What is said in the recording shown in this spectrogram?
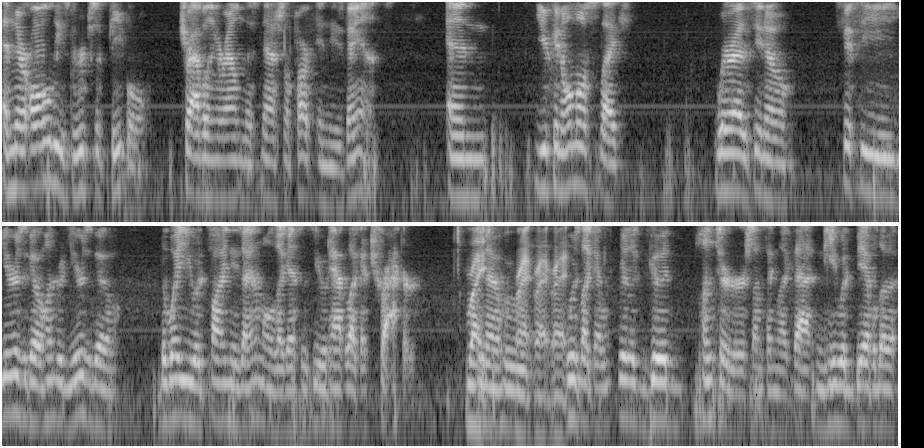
and there are all these groups of people traveling around this national park in these vans. And you can almost like whereas you know 50 years ago 100 years ago the way you would find these animals i guess is you would have like a tracker Right. You know, who- right. Right. Right. who was like a really good hunter or something like that, and he would be able to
